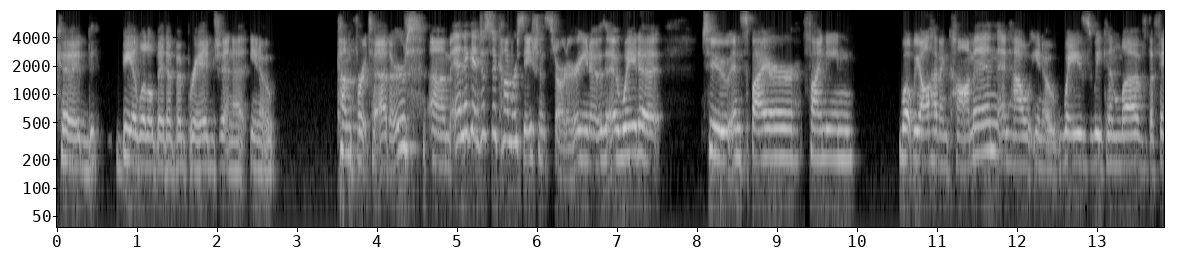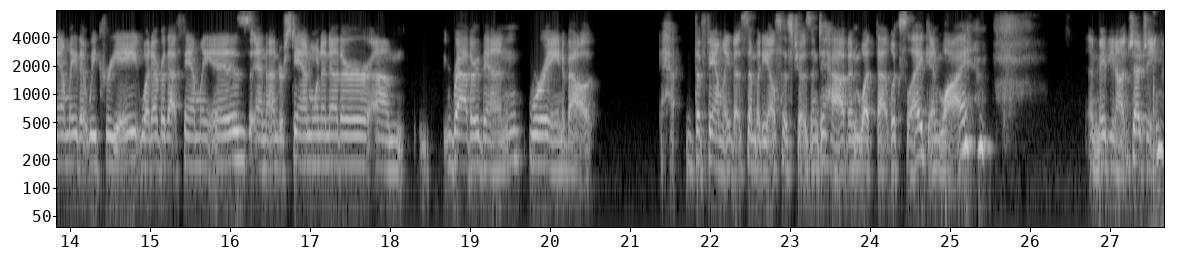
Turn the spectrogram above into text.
could be a little bit of a bridge and a you know comfort to others. Um, and again just a conversation starter you know a way to to inspire finding what we all have in common and how you know ways we can love the family that we create whatever that family is and understand one another um, rather than worrying about the family that somebody else has chosen to have and what that looks like and why. And maybe not judging.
